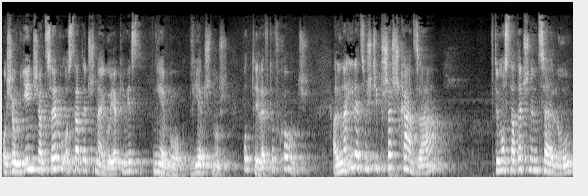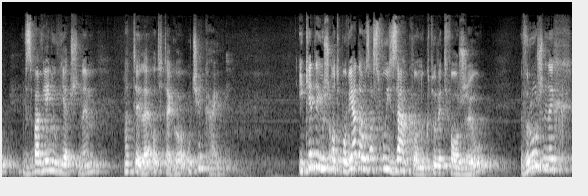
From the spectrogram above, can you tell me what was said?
osiągnięcia celu ostatecznego, jakim jest niebo, wieczność, o tyle w to wchodź. Ale na ile coś ci przeszkadza w tym ostatecznym celu, w zbawieniu wiecznym, na tyle od tego uciekaj. I kiedy już odpowiadał za swój zakon, który tworzył, w różnych,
